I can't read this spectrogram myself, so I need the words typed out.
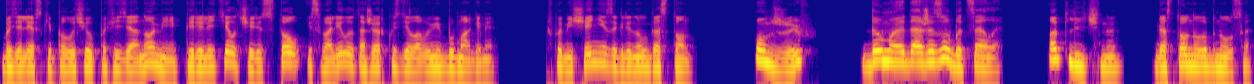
Базилевский получил по физиономии, перелетел через стол и свалил этажерку с деловыми бумагами. В помещении заглянул Гастон. «Он жив?» «Думаю, даже зубы целы». «Отлично». Гастон улыбнулся.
